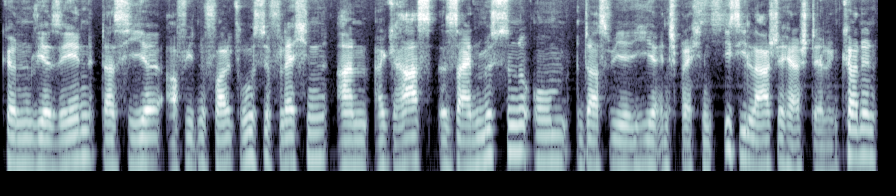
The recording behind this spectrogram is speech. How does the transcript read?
können wir sehen, dass hier auf jeden Fall große Flächen an Gras sein müssen, um dass wir hier entsprechend die Silage herstellen können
